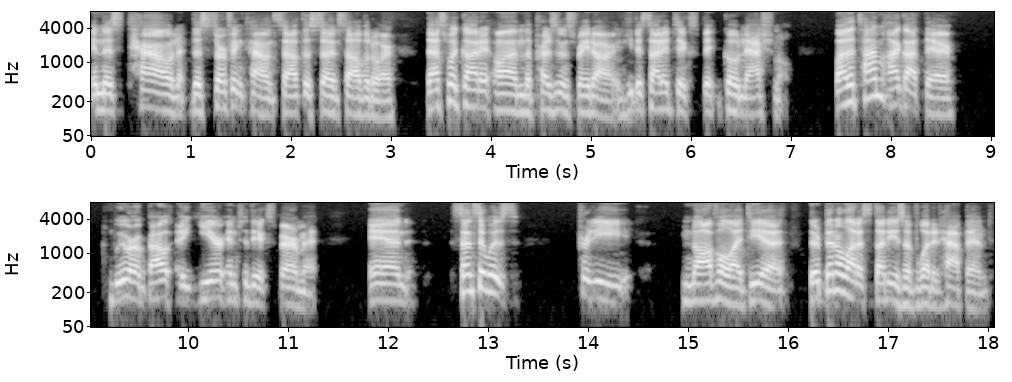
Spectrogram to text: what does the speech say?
in this town, this surfing town south of San Salvador. That's what got it on the president's radar. And he decided to exp- go national. By the time I got there, we were about a year into the experiment. And since it was pretty novel idea, there'd been a lot of studies of what had happened.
